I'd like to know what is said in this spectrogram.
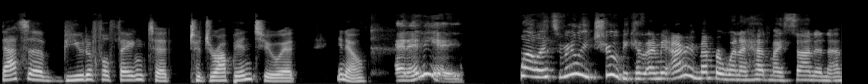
that's a beautiful thing to to drop into it. You know, at any age. Well, it's really true because I mean, I remember when I had my son and. Uh,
